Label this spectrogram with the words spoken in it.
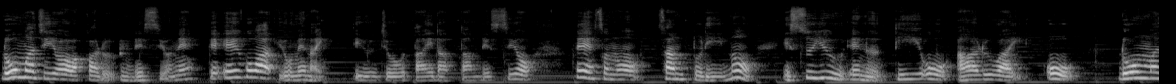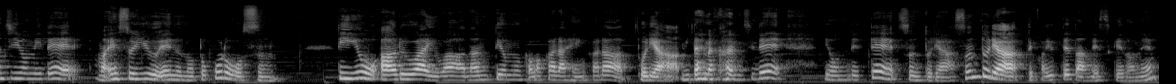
ローマ字はわかるんですよね。で、英語は読めないっていう状態だったんですよ。で、そのサントリーの suntory をローマ字読みで、まあ、sun のところをすん。tory は何て読むかわからへんから、とりゃーみたいな感じで読んでて、すんとりゃー、すんとりゃーってか言ってたんですけどね。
